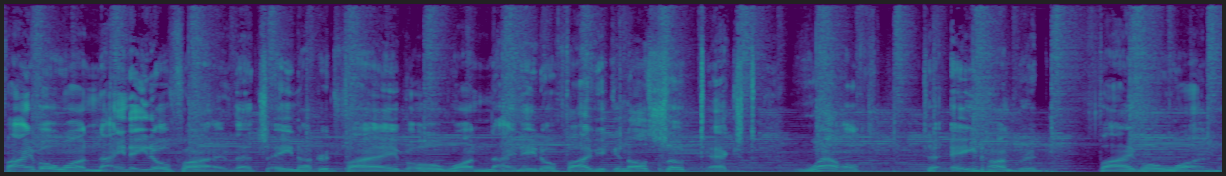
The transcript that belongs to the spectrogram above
501 9805. That's 800 501 9805. You can also text WEALTH to 800 501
